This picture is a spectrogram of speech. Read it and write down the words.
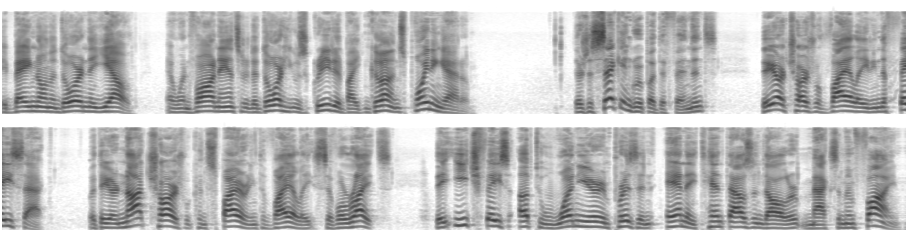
They banged on the door and they yelled. And when Vaughn answered the door, he was greeted by guns pointing at him. There's a second group of defendants. They are charged with violating the FACE Act, but they are not charged with conspiring to violate civil rights. They each face up to one year in prison and a $10,000 maximum fine.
